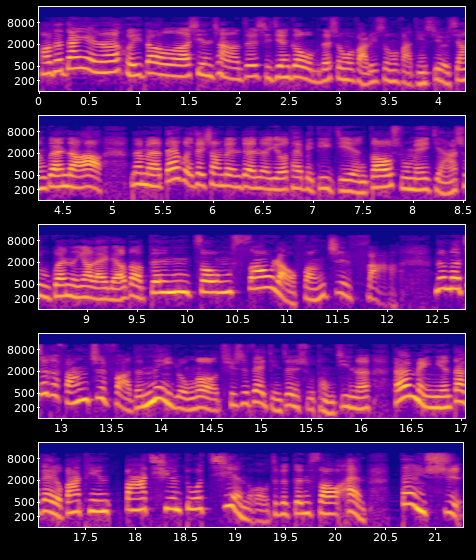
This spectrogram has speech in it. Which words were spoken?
好的，单元呢回到了现场，这个时间跟我们的生活法律、生活法庭是有相关的啊。那么待会在上半段呢，由台北地检高淑美检察事官呢要来聊到跟踪骚扰防治法。那么这个防治法的内容哦，其实在警政署统计呢，台湾每年大概有八天八千多件哦，这个跟骚案，但是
